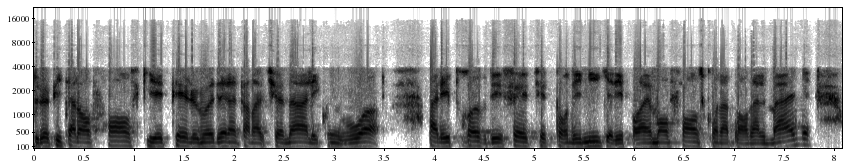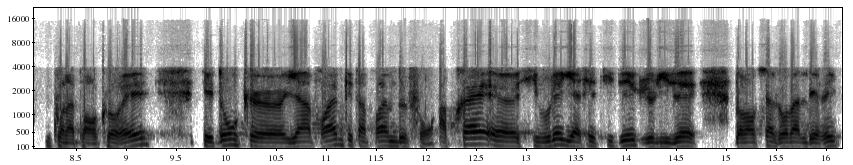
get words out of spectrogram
de l'hôpital en France qui était le modèle international et qu'on voit à l'épreuve des faits de cette pandémie qu'il y a des problèmes en France qu'on n'a pas en Allemagne ou qu'on n'a pas en Corée. Et donc, euh, il y a un problème qui est un problème de fond. Après, euh, si vous voulez, il y a cette idée que je lisais dans l'ancien journal d'Éric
